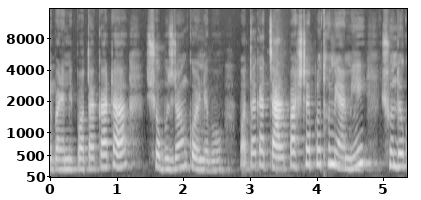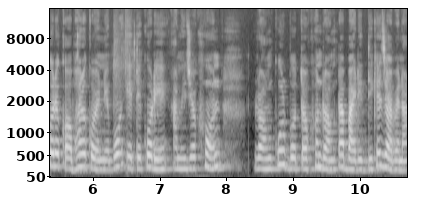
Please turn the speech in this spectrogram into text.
এবার আমি পতাকাটা সবুজ রং করে নেব। পতাকার চারপাশটা প্রথমে আমি সুন্দর করে কভার করে নেব, এতে করে আমি যখন রং করব তখন রংটা বাইরের দিকে যাবে না।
